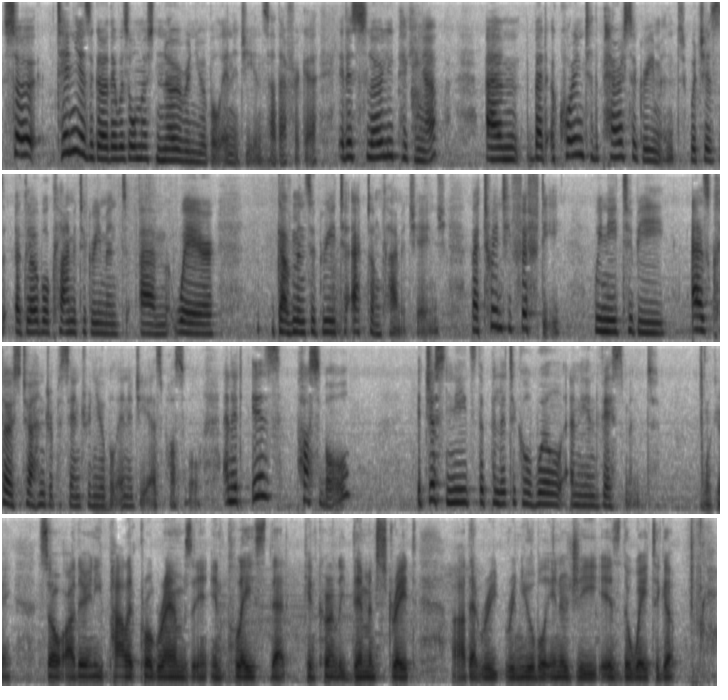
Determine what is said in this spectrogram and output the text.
So, 10 years ago, there was almost no renewable energy in South Africa. It is slowly picking up. Um, but according to the Paris Agreement, which is a global climate agreement um, where governments agreed to act on climate change, by 2050, we need to be as close to 100% renewable energy as possible. And it is possible, it just needs the political will and the investment. Okay. So, are there any pilot programs in, in place that can currently demonstrate uh, that re- renewable energy is the way to go?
